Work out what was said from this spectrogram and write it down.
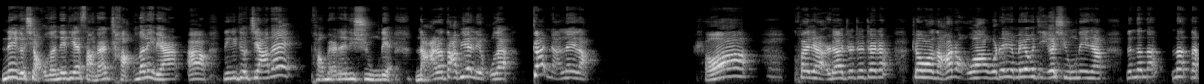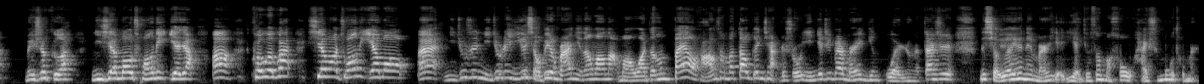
那个小子那天上咱厂子里边啊，那个叫佳代旁边那的兄弟拿着大片柳子干咱来了。啥？快点的，这这这这这往哪走啊？我这也没有几个兄弟呢。那那那那那没事，哥，你先猫床底下去啊！快快快，先往床底下猫。哎，你就是你就这一个小病房，你能往哪猫啊？等白小航他妈到跟前的时候，人家这边门已经关上了，但是那小院院的门也也就这么厚，还是木头门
